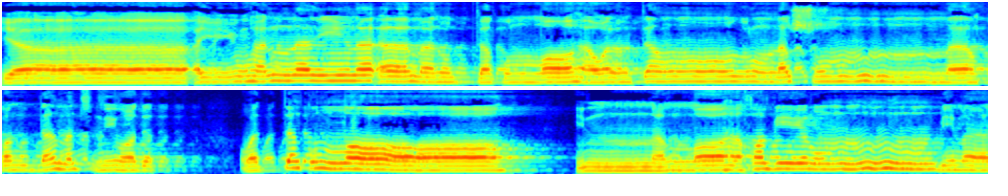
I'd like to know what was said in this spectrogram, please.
يا أيها الذين آمنوا اتقوا الله ولتنظر نفس ما قدمت لغد واتقوا الله إن الله خبير بما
